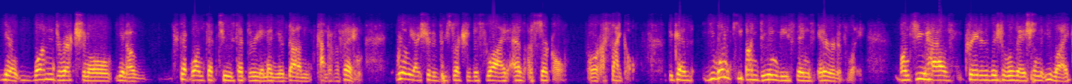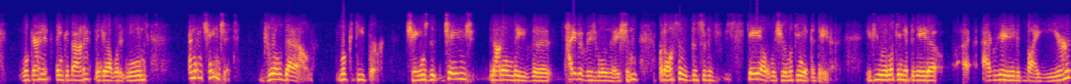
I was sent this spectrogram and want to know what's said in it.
you know, one directional, you know, step one, step two, step three, and then you're done kind of a thing. Really I should have restructured this slide as a circle or a cycle because you want to keep on doing these things iteratively. Once you have created a visualization that you like, look at it, think about it, think about what it means, and then change it. Drill down, look deeper. Change, the, change not only the type of visualization, but also the sort of scale at which you're looking at the data. If you were looking at the data uh, aggregated by year,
